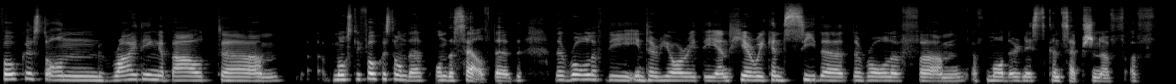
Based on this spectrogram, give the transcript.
focused on writing about um, mostly focused on the on the self, the, the role of the interiority, and here we can see the the role of um, of modernist conception of of,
